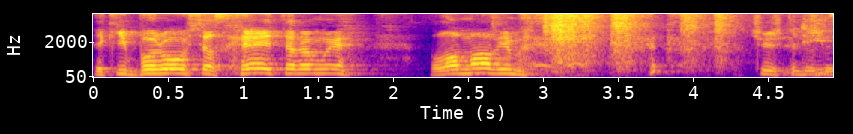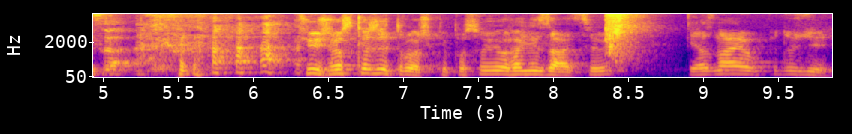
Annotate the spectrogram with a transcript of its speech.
який боровся з хейтерами, ламав їм. Чуєш, підожди. Чуєш, розкажи трошки про свою організацію. Я знаю, підожди.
